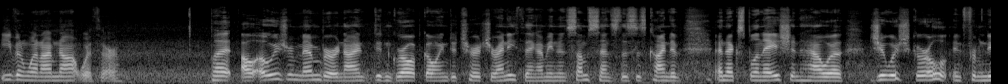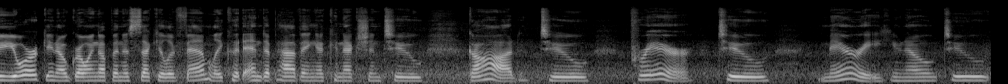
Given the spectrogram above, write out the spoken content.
even when I'm not with her. But I'll always remember, and I didn't grow up going to church or anything. I mean, in some sense, this is kind of an explanation how a Jewish girl from New York, you know, growing up in a secular family, could end up having a connection to God, to prayer, to Mary, you know, to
